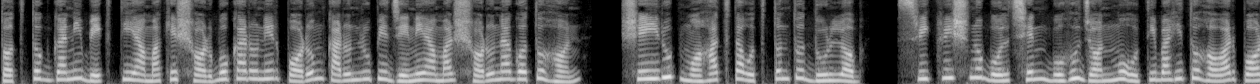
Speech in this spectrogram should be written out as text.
তত্ত্বজ্ঞানী ব্যক্তি আমাকে সর্বকারণের পরম কারণরূপে জেনে আমার শরণাগত হন, সেইরূপ মহাত্মা অত্যন্ত দুর্লভ শ্রীকৃষ্ণ বলছেন, বহু জন্ম অতিবাহিত হওয়ার পর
